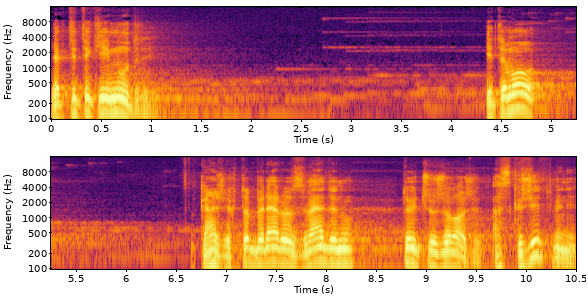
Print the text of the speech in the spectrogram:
як ти такий мудрий. І тому каже, хто бере розведену, той чужоложить. А скажіть мені,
